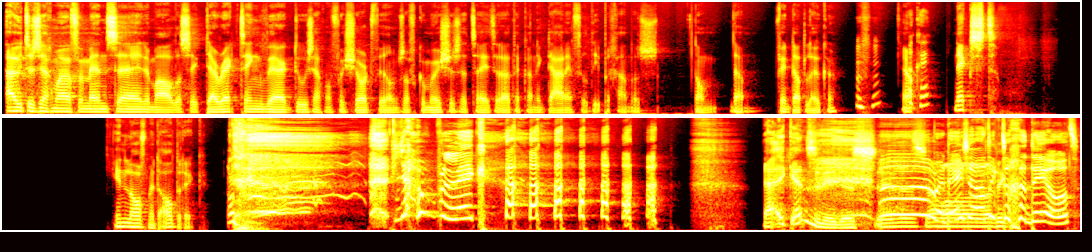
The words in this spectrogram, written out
uiten, zeg maar, voor mensen. Helemaal als ik directing werk doe, zeg maar, voor shortfilms of commercials, et cetera, dan kan ik daarin veel dieper gaan. Dus dan, dan vind ik dat leuker. Mhm, Ja. Oké. Next. In Love met Aldrik. Ja, ik ken ze niet, dus... Ah, maar deze had wat ik toch gedeeld?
